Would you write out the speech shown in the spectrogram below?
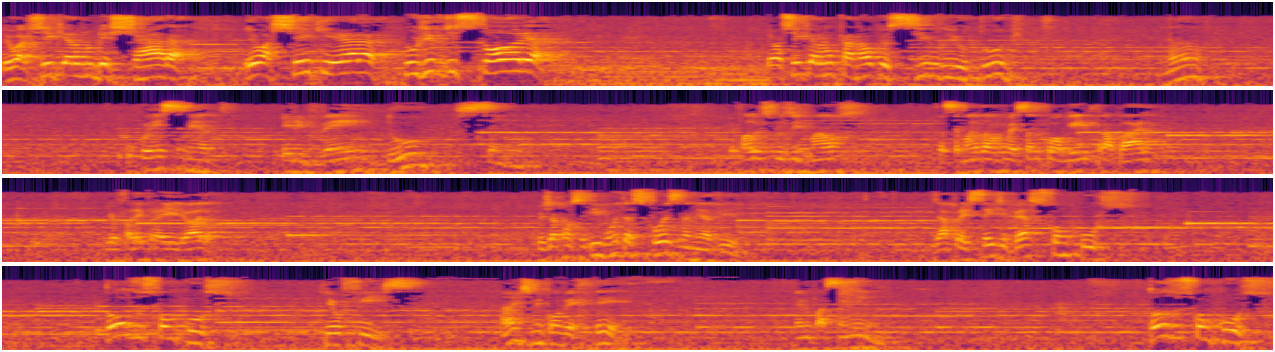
Eu achei que era no Bechara. Eu achei que era no livro de história. Eu achei que era no canal que eu sigo no YouTube. Não. O conhecimento, ele vem do Senhor. Eu falo isso para os irmãos. Essa semana eu estava conversando com alguém do trabalho. E eu falei para ele: Olha, eu já consegui muitas coisas na minha vida. Já prestei diversos concursos. Todos os concursos que eu fiz Antes de me converter, eu não passei nenhum. Todos os concursos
